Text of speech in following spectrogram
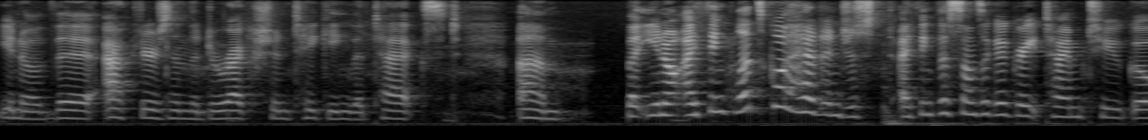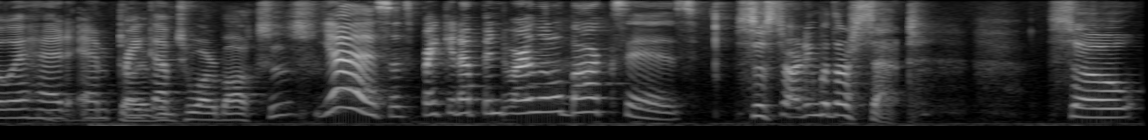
you know, the actors and the direction taking the text. Um, but, you know, I think let's go ahead and just, I think this sounds like a great time to go ahead and break dive up. into our boxes. yes, let's break it up into our little boxes. So, starting with our set. So,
